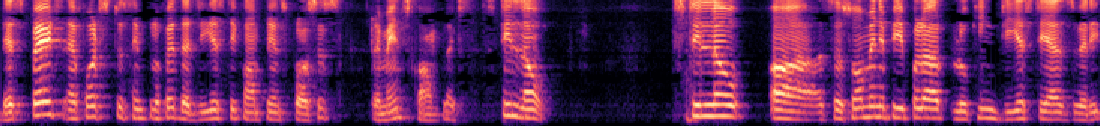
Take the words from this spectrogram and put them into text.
despite efforts to simplify the GST compliance process remains complex. Still now, still now uh, so so many people are looking GST as very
